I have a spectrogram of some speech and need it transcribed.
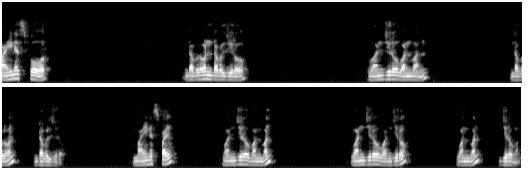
minus 4 double one double zero one zero one one double one double zero. Minus five one zero one one one zero one zero one one zero one.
